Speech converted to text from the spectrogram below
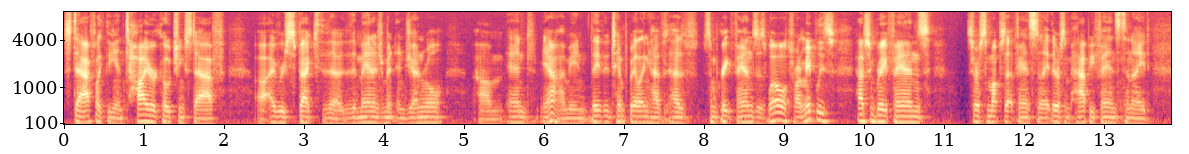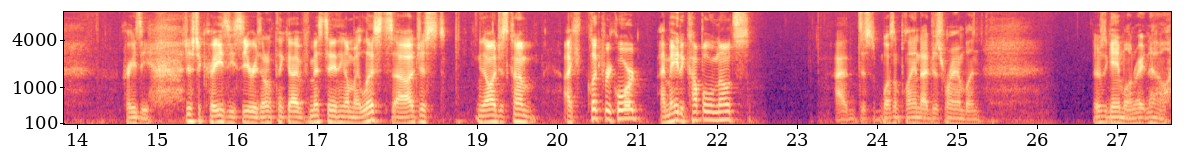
staff, like the entire coaching staff. Uh, I respect the the management in general. Um, and yeah, I mean, they, the Tampa Bay Lightning have has some great fans as well. Toronto Maple Leafs have some great fans. There's some upset fans tonight. There's some happy fans tonight. Crazy, just a crazy series. I don't think I've missed anything on my list. Uh, just you know, I just kind of I clicked record. I made a couple of notes. I just wasn't planned. I'm just rambling. There's a game on right now,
